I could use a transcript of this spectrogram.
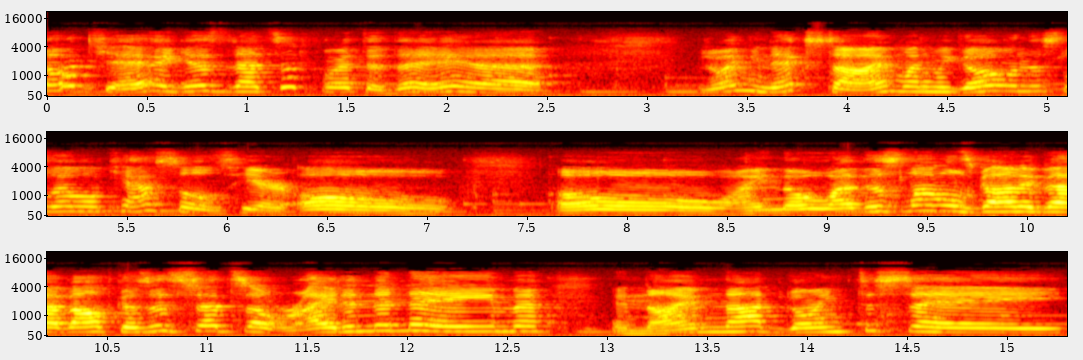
okay, I guess that's it for today. Uh, join me next time when we go in this little castle's here. Oh, oh, I know why this level's gonna be about because it said so right in the name, and I'm not going to say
